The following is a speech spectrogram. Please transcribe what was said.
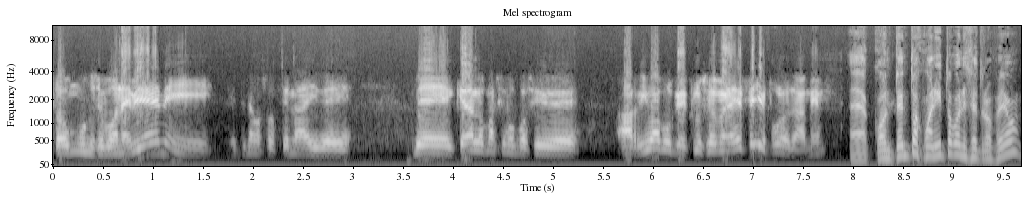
todo el mundo se pone bien y, y tenemos opción ahí de, de quedar lo máximo posible arriba porque el club se merece y el pueblo también. Eh, ¿Contento, Juanito, con ese trofeo?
